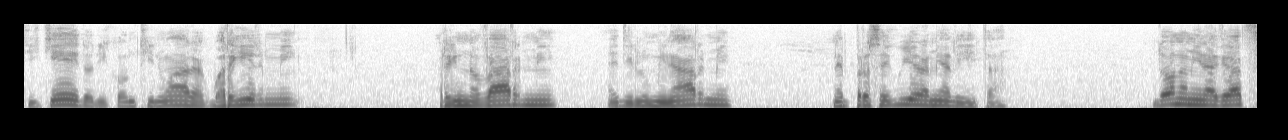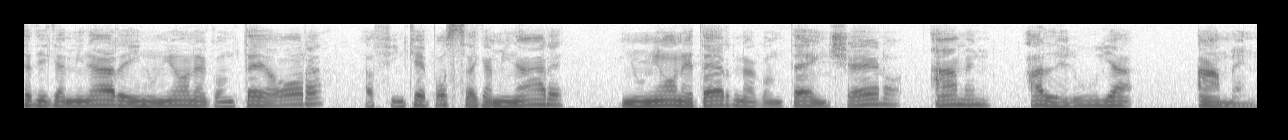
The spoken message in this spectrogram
ti chiedo di continuare a guarirmi, rinnovarmi ed illuminarmi nel proseguire la mia vita. Donami la grazia di camminare in unione con te ora affinché possa camminare in unione eterna con te in cielo. Amen. Alleluia. Amen.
